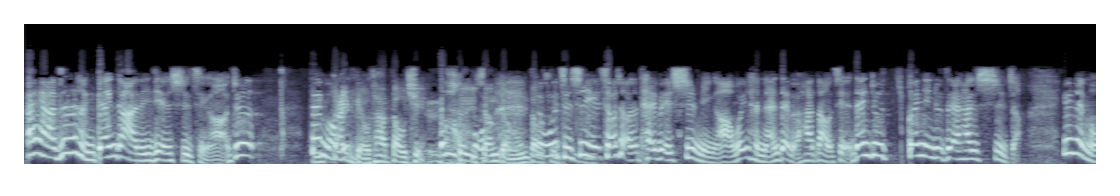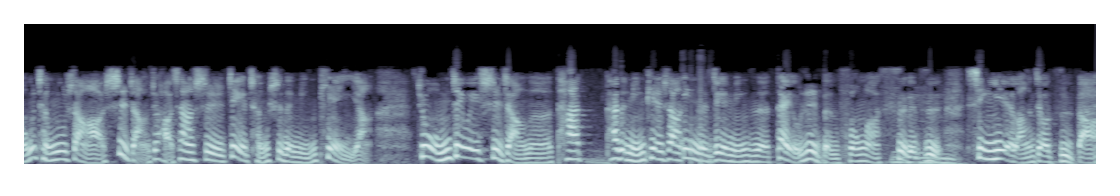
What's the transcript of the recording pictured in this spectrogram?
哎呀，真的很尴尬的一件事情啊，就是在。代表他道歉，对香港人道歉。我只是一个小小的台北市民啊，我也很难代表他道歉。但就关键就在他是市长，因为在某个程度上啊，市长就好像是这个城市的名片一样。就我们这位市长呢，他他的名片上印的这个名字带有日本风啊，四个字，姓夜郎叫自大。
